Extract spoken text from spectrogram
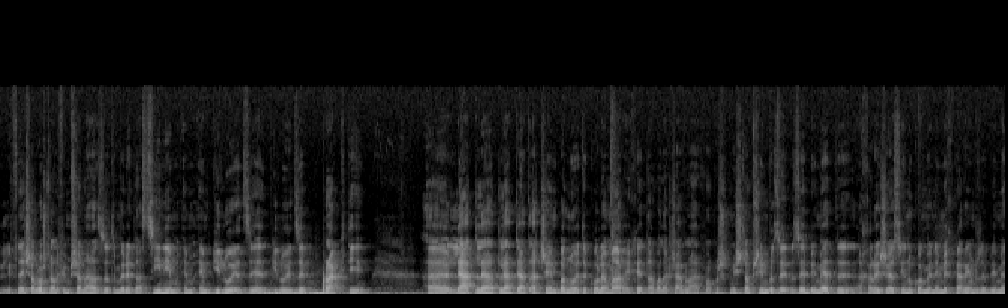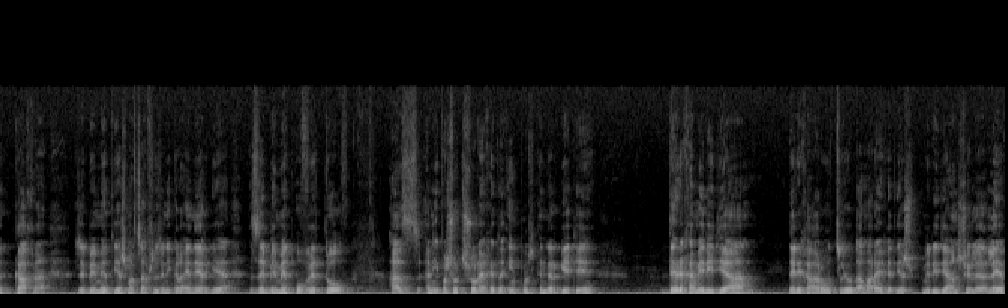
לפני שלושת אלפים שנה, זאת אומרת הסינים הם, הם גילו את זה, גילו את זה פרקטי, לאט לאט לאט לאט עד שהם בנו את כל המערכת, אבל עכשיו אנחנו פשוט משתמשים בזה, וזה באמת, אה, אחרי שעשינו כל מיני מחקרים, זה באמת ככה, זה באמת, יש מצב שזה נקרא אנרגיה, זה באמת עובד טוב, אז אני פשוט שולח את האימפולס אנרגטי דרך המרידיאן, דרך הערוץ לאותה מערכת. יש מרידיאן של הלב,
